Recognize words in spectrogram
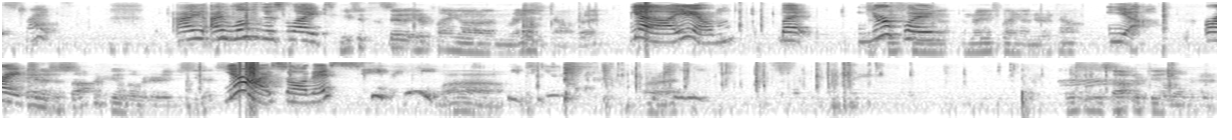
the spikes? I I love this light. You should say that you're playing on Rain's account, right? Yeah, I am. But you're He's playing. And Rain's playing on your account. Yeah. Right. Hey, there's a soccer field over here. Did you see this? Yeah, I saw this. PP. Wow. All right. This is a soccer field over here.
